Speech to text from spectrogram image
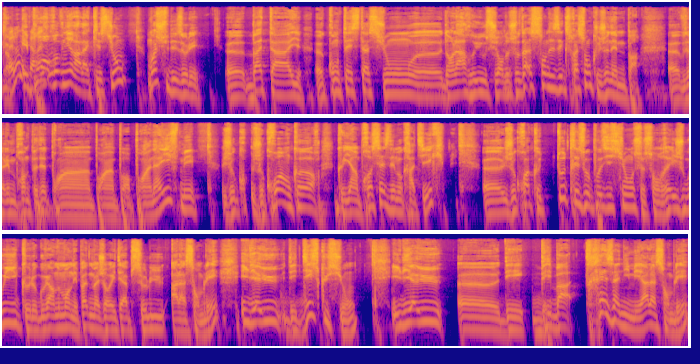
Bah non, Et pour en revenir à la question, moi je suis désolé. Euh, bataille, euh, contestation euh, dans la rue ou ce genre de choses-là, ce sont des expressions que je n'aime pas. Euh, vous allez me prendre peut-être pour un pour un pour, pour un naïf, mais je je crois encore qu'il y a un process démocratique. Euh, je crois que toutes les oppositions se sont réjouies que le gouvernement n'ait pas de majorité absolue à l'Assemblée. Il y a eu des discussions, il y a eu euh, des débats très animés à l'Assemblée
